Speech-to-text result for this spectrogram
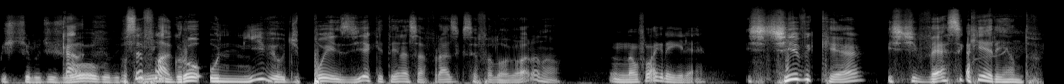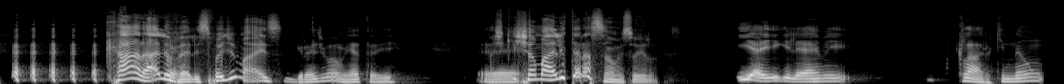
estilo de jogo. Cara, você time. flagrou o nível de poesia que tem nessa frase que você falou agora ou não? Não flagrei, Guilherme. Steve Kerr estivesse querendo. Caralho, velho, isso foi demais. Grande momento aí. Acho é... que chama a literação isso aí, Lucas. E aí, Guilherme, claro que não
